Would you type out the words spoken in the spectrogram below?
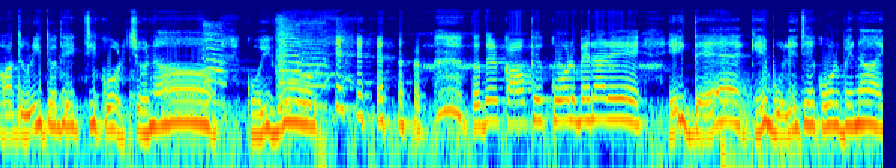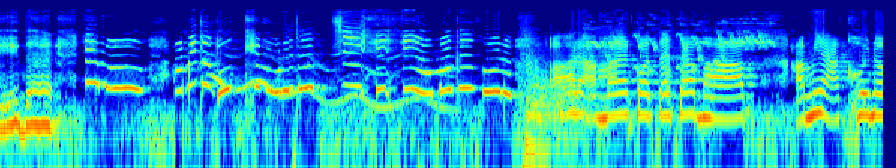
আদরই তো দেখছি, করছ না? কই গো? তোদের কাউকে করবে না রে। এই দেখ, কে বলেছে করবে না? এই দেখ। আর আমার কথাটা ভাব। আমি এখনও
